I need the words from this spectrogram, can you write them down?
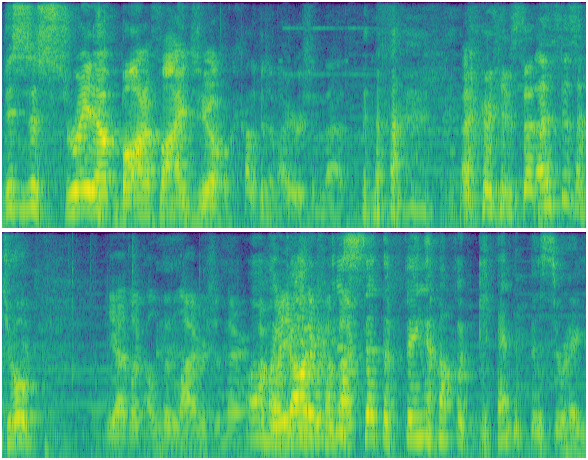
This is a straight up bona fide joke. got a bit of Irish in that. you said this is a joke. You had like a little Irish in there. Oh I'm my god, for you we to just back. set the thing off again at this rate.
